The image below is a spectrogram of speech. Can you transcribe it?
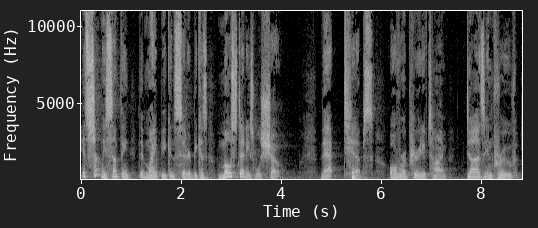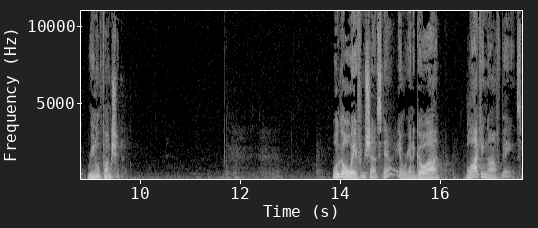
it's certainly something that might be considered because most studies will show that TIPS over a period of time does improve renal function. We'll go away from shunts now, and we're going to go on blocking off veins.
